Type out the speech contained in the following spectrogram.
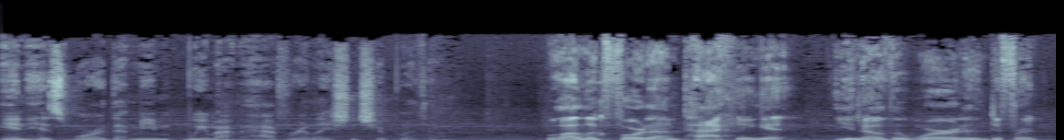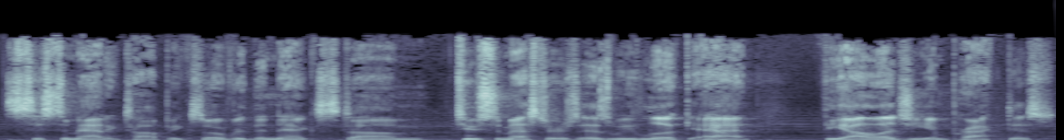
in His Word that we, we might have a relationship with Him. Well, I look forward to unpacking it, you know, the word and different systematic topics over the next um, two semesters as we look at theology and practice.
